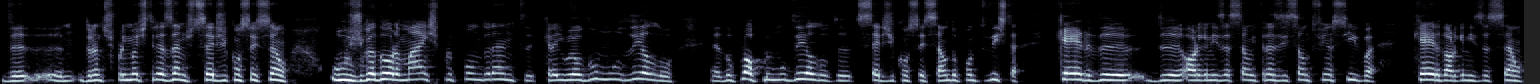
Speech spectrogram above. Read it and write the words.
de, durante os primeiros três anos de Sérgio Conceição, o jogador mais preponderante, creio eu, do modelo, do próprio modelo de, de Sérgio Conceição, do ponto de vista quer de, de organização e transição defensiva, quer da organização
